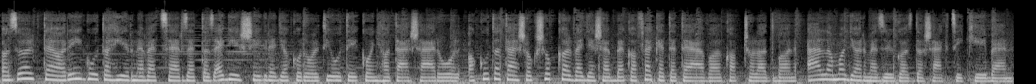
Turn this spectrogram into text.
A zöld tea régóta hírnevet szerzett az egészségre gyakorolt jótékony hatásáról, a kutatások sokkal vegyesebbek a fekete teával kapcsolatban, áll a Magyar Mezőgazdaság cikkében.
